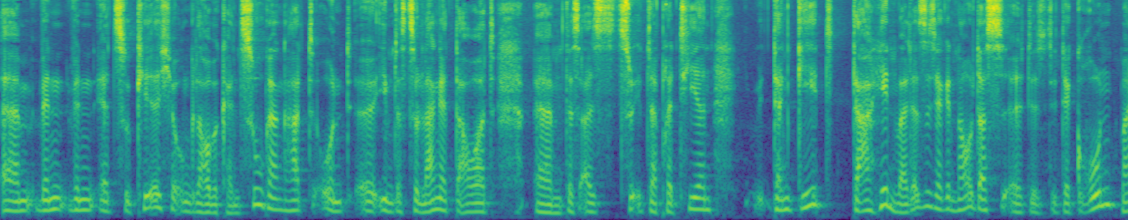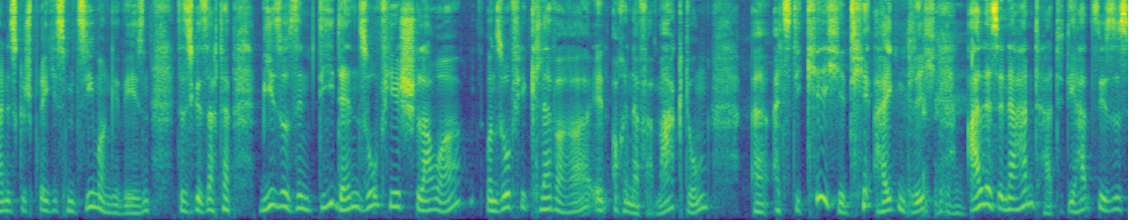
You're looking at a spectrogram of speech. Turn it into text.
ähm, wenn wenn er zur Kirche und Glaube keinen Zugang hat und äh, ihm das zu lange dauert, ähm, das alles zu interpretieren dann geht dahin, weil das ist ja genau das, äh, das, der Grund meines Gesprächs mit Simon gewesen, dass ich gesagt habe, wieso sind die denn so viel schlauer und so viel cleverer, in, auch in der Vermarktung, äh, als die Kirche, die eigentlich alles in der Hand hat. Die hat dieses,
